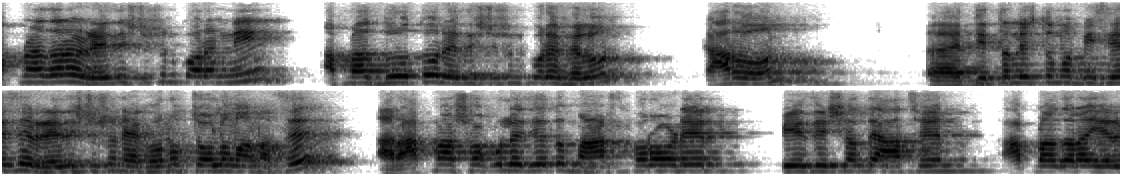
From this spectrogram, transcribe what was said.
আপনারা যারা রেজিস্ট্রেশন করেননি, আপনারা দ্রুত রেজিস্ট্রেশন করে ফেলুন, কারণ তেতাল্লিশতম বিসিএস এর রেজিস্ট্রেশন এখনও চলমান আছে, আর আপনারা সকলে যেহেতু মার্চ ফরওয়ার্ডের পেজের সাথে আছেন আপনারা যারা এর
